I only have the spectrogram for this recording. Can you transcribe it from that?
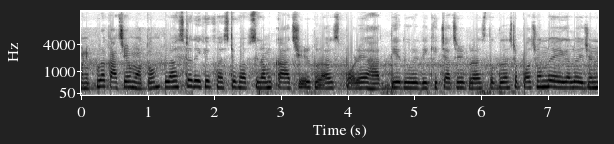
মানে পুরো কাচের মতো। গ্লাসটা দেখে ফার্স্টে ভাবছিলাম কাচের গ্লাস পরে হাত দিয়ে ধরে দেখি চাচের গ্লাস তো গ্লাসটা পছন্দ হয়ে গেল, এই জন্য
